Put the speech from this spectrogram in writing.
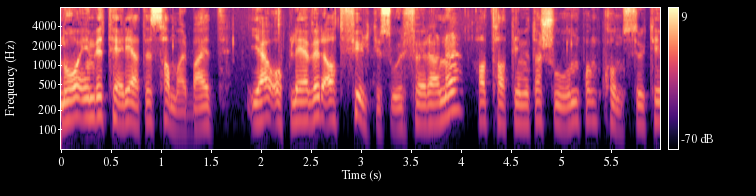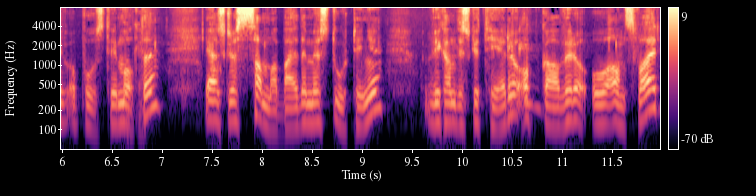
Nå inviterer jeg til samarbeid. Jeg opplever at fylkesordførerne har tatt invitasjonen på en konstruktiv og positiv måte. Jeg ønsker å samarbeide med Stortinget. Vi kan diskutere oppgaver og ansvar,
